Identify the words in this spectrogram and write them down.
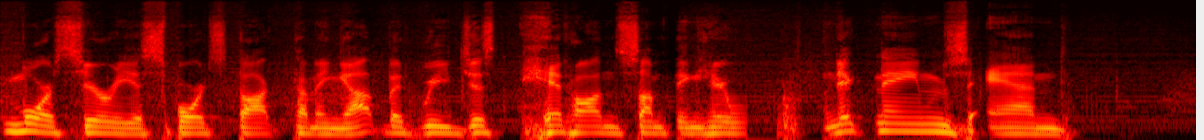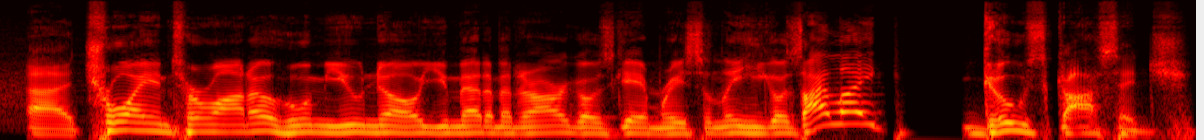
more serious sports talk coming up. But we just hit on something here nicknames and uh, Troy in Toronto, whom you know, you met him at an Argos game recently. He goes, I like Goose Gossage.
